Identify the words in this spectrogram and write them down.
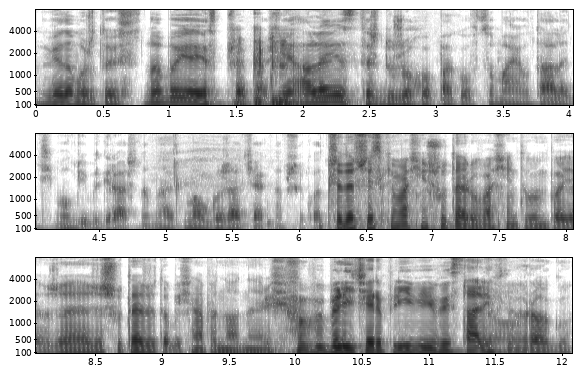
wiadomo, że to jest, no bo jest przepaść, nie? ale jest też dużo chłopaków, co mają talent i mogliby grać. No jak Małgorzaciak na przykład. Przede wszystkim właśnie shooterów. Właśnie tu bym powiedział, że, że shooterzy to by się na pewno odnaleźli, bo by byli cierpliwi i by stali w No. tym rogu.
